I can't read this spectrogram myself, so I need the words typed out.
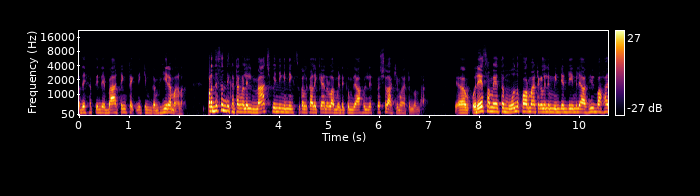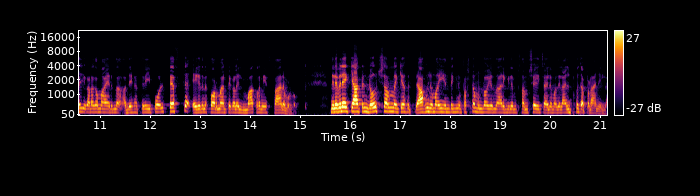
അദ്ദേഹത്തിന്റെ ബാറ്റിംഗ് ടെക്നിക്കും ഗംഭീരമാണ്. പ്രതിസന്ധി ഘട്ടങ്ങളിൽ മാച്ച് വിന്നിംഗ് ഇന്നിംഗ്സുകൾ കളിക്കാനുള്ള മിടുക്കും രാഹുലിനെ സ്പെഷ്യലാക്കി മാറ്റുന്നുണ്ട്. ഒരേ സമയത്ത് മൂന്ന് ഫോർമാറ്റുകളിലും ഇന്ത്യൻ ടീമിലെ അവിഭാജ്യ ഘടകമായിരുന്ന അദ്ദേഹത്തിന് ഇപ്പോൾ ടെസ്റ്റ് ഏകദിന ഫോർമാറ്റുകളിൽ മാത്രമേ സ്ഥാനമുള്ളൂ. നിലവിലെ ക്യാപ്റ്റൻ രോഹിത് ശർമ്മയ്ക്ക് രാഹുലുമായി എന്തെങ്കിലും പ്രശ്നമുണ്ടോ എന്ന് ആരെങ്കിലും സംശയിച്ചാലും അതിൽ അത്ഭുതപ്പെടാനില്ല.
